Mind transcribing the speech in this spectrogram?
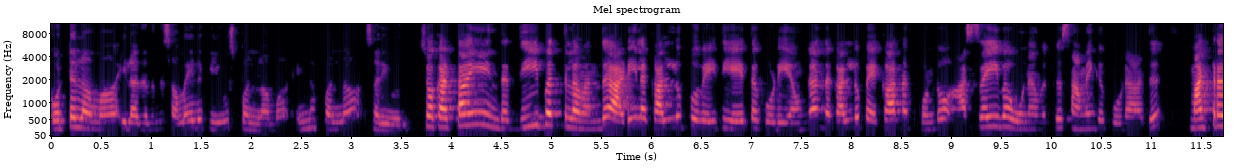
கொட்டலாமா? இல்ல அதை வந்து சமையலுக்கு யூஸ் பண்ணலாமா? என்ன பண்ணா சரி வரும்? சோ கட்டாயம் இந்த தீபத்துல வந்து அடியில கல்லுப்பு வைத்து ஏத்தக்கூடியவங்க அந்த கல்லுப்பு எக்காரணத்து கொண்டும் அசைவ உணவுக்கு சமைக்க கூடாது மற்ற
